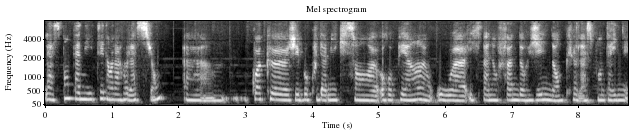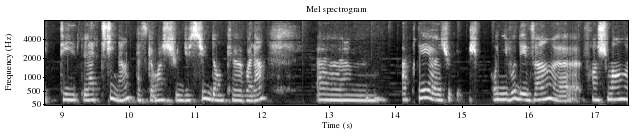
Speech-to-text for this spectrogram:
la spontanéité dans la relation. Euh, quoique j'ai beaucoup d'amis qui sont euh, européens ou euh, hispanophones d'origine, donc la spontanéité latine, hein, parce que moi je suis du sud, donc voilà. après, au niveau des vins, franchement,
